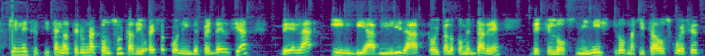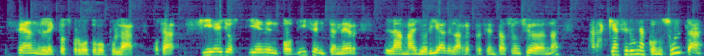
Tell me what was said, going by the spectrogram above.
qué necesitan hacer una consulta? Digo, eso con independencia de la inviabilidad, que ahorita lo comentaré, de que los ministros, magistrados, jueces sean electos por voto popular. O sea, si ellos tienen o dicen tener la mayoría de la representación ciudadana, ¿para qué hacer una consulta?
